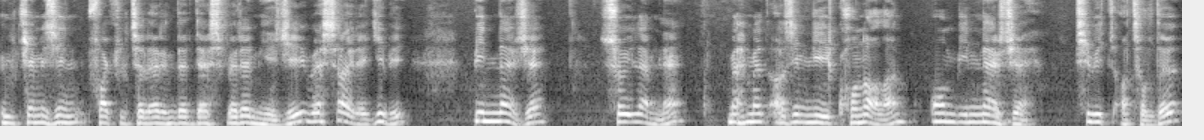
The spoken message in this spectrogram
ülkemizin fakültelerinde ders veremeyeceği vesaire gibi binlerce söylemle Mehmet Azimli'yi konu alan on binlerce tweet atıldı.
